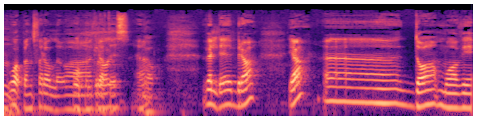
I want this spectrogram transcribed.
Mm. Åpent for alle og for gratis. Veldig bra. Ja, eh, da må vi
